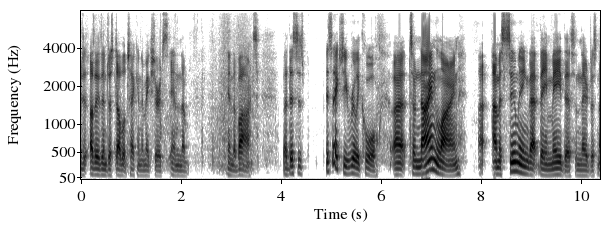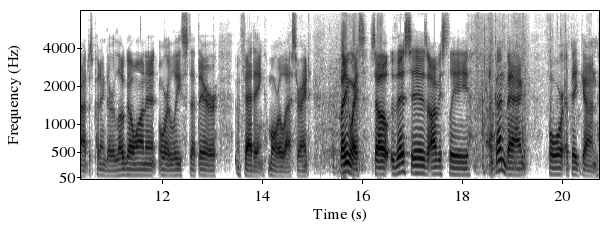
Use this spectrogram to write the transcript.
just, other than just double checking to make sure it's in the in the box. But this is it's actually really cool. Uh, so nine line I'm assuming that they made this and they're just not just putting their logo on it, or at least that they're vetting more or less, right? But anyways, so this is obviously a gun bag for a big gun,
